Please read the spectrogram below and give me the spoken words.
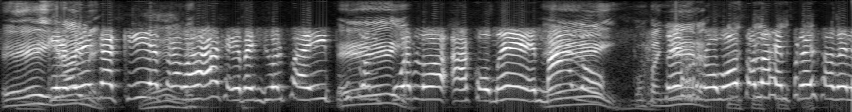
Ey, que Graeme. venga aquí a Ey. trabajar, que vendió el país, puso Ey. al pueblo a, a comer, compañera. Se robó todas las empresas del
